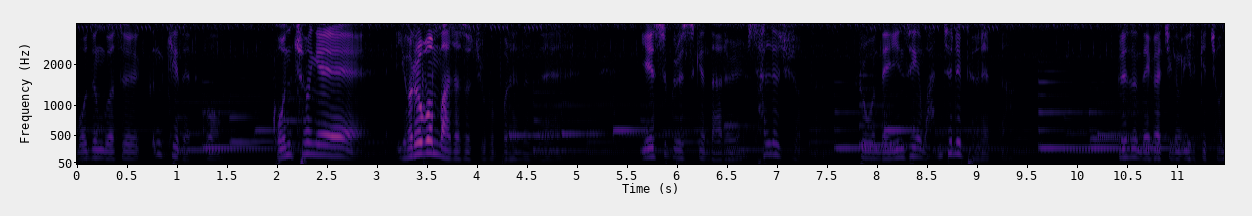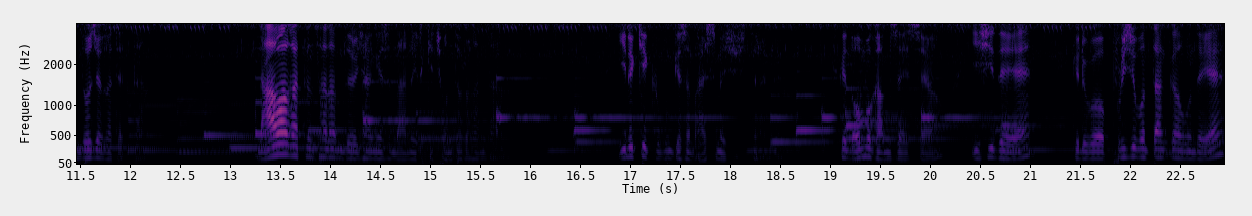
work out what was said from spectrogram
모든 것을 끊게 됐고 곤충에 여러 번 맞아서 죽을 뻔했는데 예수 그리스도께 나를 살려주셨다. 그리고 내 인생이 완전히 변했다. 그래서 내가 지금 이렇게 전도자가 됐다. 나와 같은 사람들을 향해서 나는 이렇게 전도를 한다. 이렇게 그분께서 말씀해 주시더라고요. 그게 너무 감사했어요. 이 시대에 그리고 브리즈번 땅 가운데에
